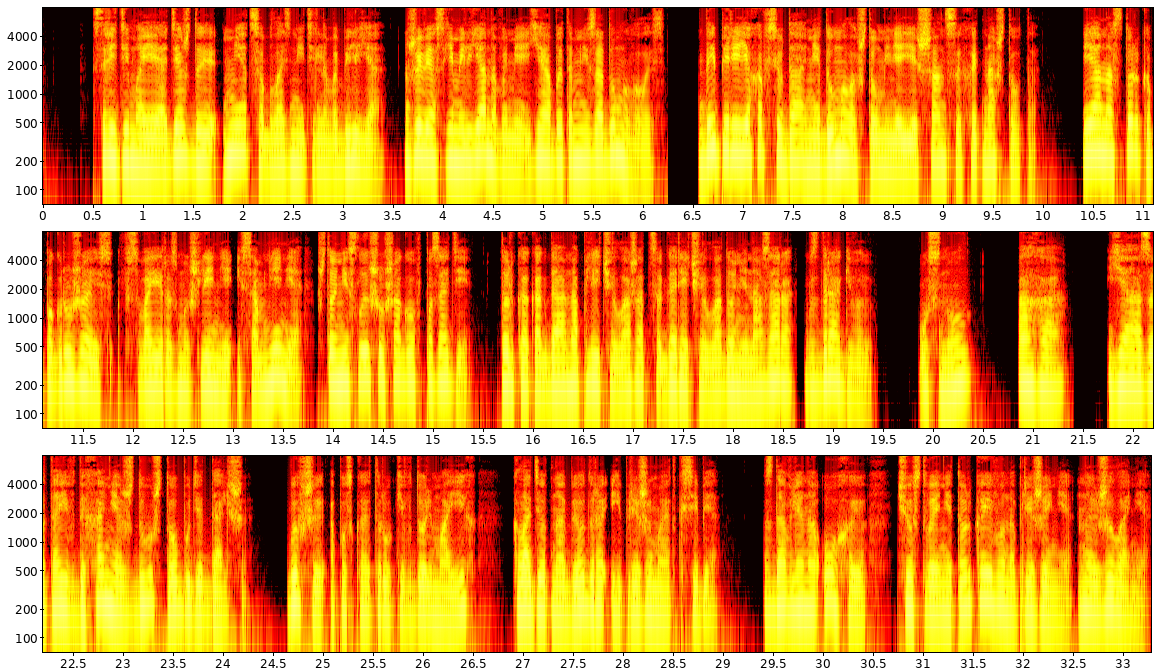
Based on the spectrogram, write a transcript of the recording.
Среди моей одежды нет соблазнительного белья. Живя с Емельяновыми, я об этом не задумывалась. Да и переехав сюда, не думала, что у меня есть шансы хоть на что-то. Я настолько погружаюсь в свои размышления и сомнения, что не слышу шагов позади. Только когда на плечи ложатся горячие ладони Назара, вздрагиваю. Уснул? Ага, я, затаив дыхание, жду, что будет дальше. Бывший опускает руки вдоль моих, кладет на бедра и прижимает к себе. Сдавленно охаю, чувствуя не только его напряжение, но и желание.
